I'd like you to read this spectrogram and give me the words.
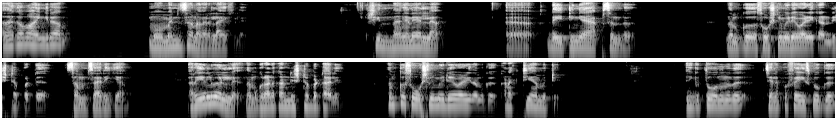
അതൊക്കെ ഭയങ്കര മൊമെന്റ്സ് ആണ് അവരുടെ ലൈഫിൽ പക്ഷെ ഇന്നങ്ങനെയല്ല ഡേറ്റിംഗ് ആപ്സ് ഉണ്ട്. നമുക്ക് സോഷ്യൽ മീഡിയ വഴി കണ്ടിഷ്ടപ്പെട്ട് സംസാരിക്കാം. റിയൽ വേൾഡിൽ നമുക്കൊരാളെ കണ്ട് ഇഷ്ടപ്പെട്ടാൽ നമുക്ക് സോഷ്യൽ മീഡിയ വഴി നമുക്ക് കണക്ട് ചെയ്യാൻ പറ്റും. എനിക്ക് തോന്നുന്നത് ചിലപ്പോൾ ഫേസ്ബുക്ക്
